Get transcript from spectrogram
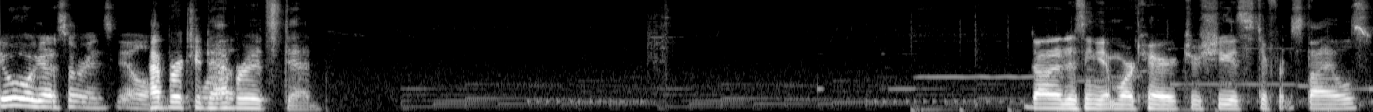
Yo, I got a Saurian scale. Abracadabra, it's dead. Dana doesn't get more characters, she gets different styles.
